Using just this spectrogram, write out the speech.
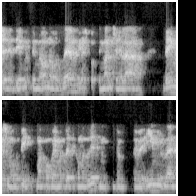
שדייגו סימאונו עוזב יש פה סימן שאלה די משמעותי, מה קורה עם אתלטיקו מדריד ואם זה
